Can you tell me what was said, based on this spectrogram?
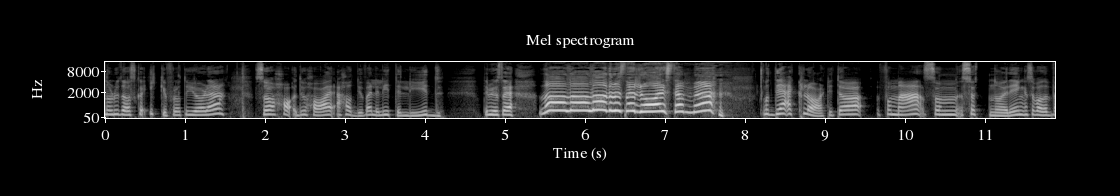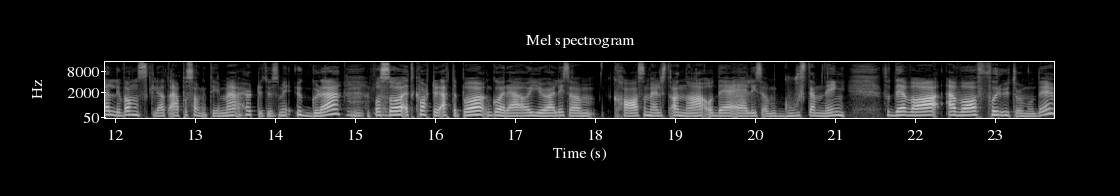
når du da skal ikke få lov til å gjøre det, så ha, du har Jeg hadde jo veldig lite lyd. Det blir jo sånn la, la, la, det blir sånn rar stemme! Og det jeg klarte ikke å For meg som 17-åring så var det veldig vanskelig at jeg på sangtime hørtes ut som ei ugle, og så et kvarter etterpå går jeg og gjør liksom hva som helst annet, og det er liksom god stemning. Så det var Jeg var for utålmodig,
